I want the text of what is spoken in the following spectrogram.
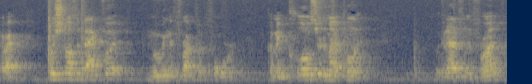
All right, pushing off the back foot, moving the front foot forward, coming closer to my opponent. Looking at it from the front.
